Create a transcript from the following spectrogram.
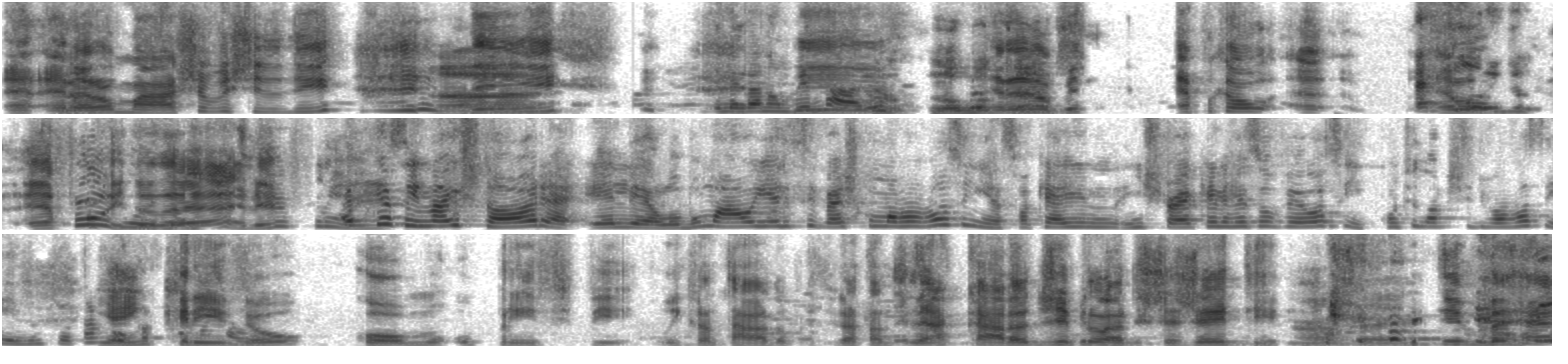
é- Ela era um macho vestido de. Ah, de ele era não binário. lobo era um trans. bi- é porque é o- é, É Ela- fluido. é fluido, fluido. né? Ele é É fluido. porque assim, na história, ele é lobo mau e ele se veste como uma vovozinha. Só que aí em Shrek ele resolveu assim, continuar vestido de vovozinha. Ele não tem outra E é roupa. incrível como o príncipe, o encantado, o príncipe encantado, ele é a cara de Jamie Lannister, gente. Nossa, é. Se tiver,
